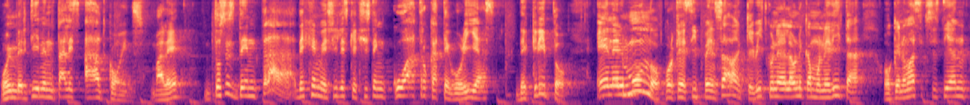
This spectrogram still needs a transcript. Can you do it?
o invertir en tales altcoins? ¿Vale? Entonces, de entrada, déjenme decirles que existen cuatro categorías de cripto en el mundo. Porque si pensaban que Bitcoin era la única monedita o que nomás existían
